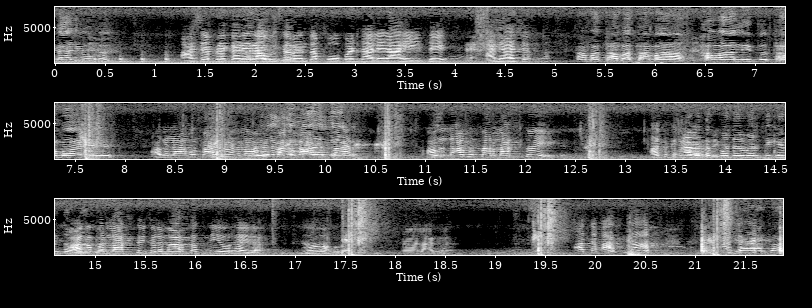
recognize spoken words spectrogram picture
गाडी उघड. अशा प्रकारे राहुल सरांचा पोपट झालेला आहे इथे. आणि अशा थांबा थांबा थांबा. हवा आणि तो थांबा ए. अगं लांबून मार ना लांबून मार लांबून मार. अगं लांबून मार लागतोय. आता कसं अगं तर मारतोय? पदरवरती तो अगं पण लागतोय तुला मारतच नाही एवढं राहिला. हा लागला. आता वाच ना. आता.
